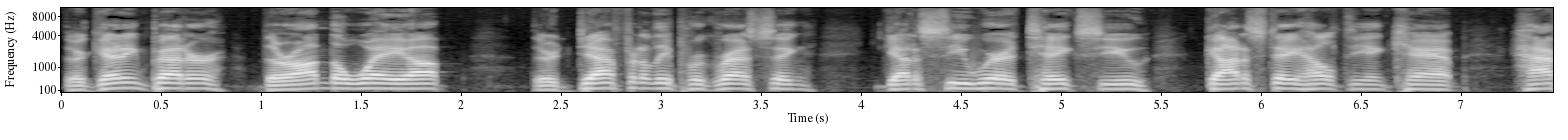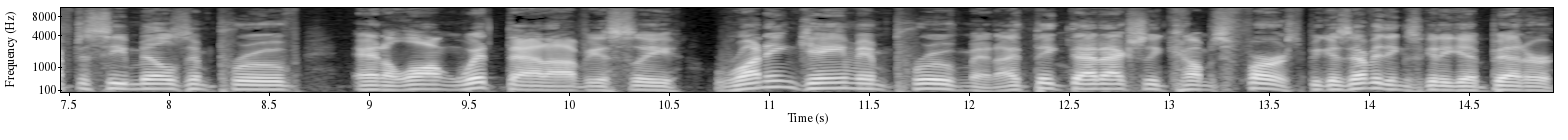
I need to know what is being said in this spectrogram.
they're getting better, they're on the way up, they're definitely progressing. You got to see where it takes you, got to stay healthy in camp, have to see Mills improve. And along with that, obviously, running game improvement. I think that actually comes first because everything's going to get better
